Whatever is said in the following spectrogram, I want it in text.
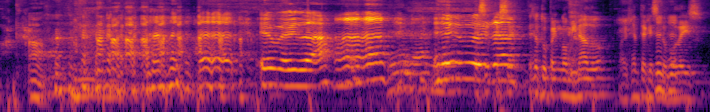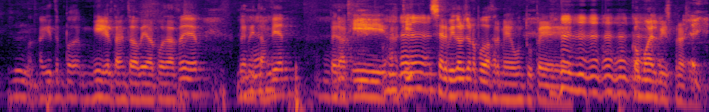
Es verdad. Es verdad. ese, ese tupé engominado, hay gente que si lo podéis, aquí te Miguel también todavía lo puede hacer, Bernie también, pero aquí, aquí servidor yo no puedo hacerme un tupé como Elvis Presley.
